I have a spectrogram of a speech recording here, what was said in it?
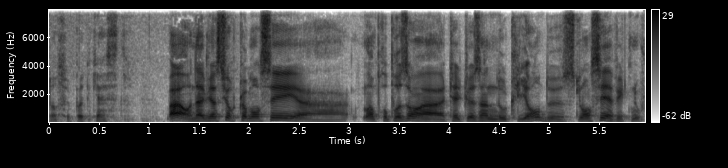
dans ce podcast? Ah, on a bien sûr commencé à- en proposant à quelques-uns de nos clients de se lancer avec nous.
